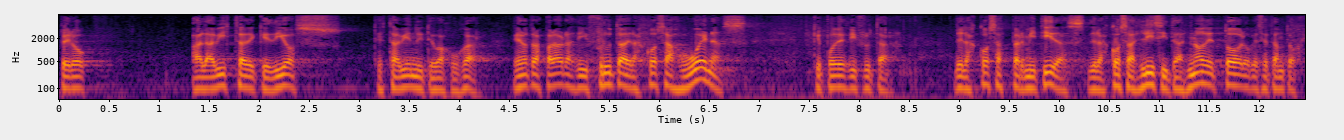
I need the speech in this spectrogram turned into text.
pero a la vista de que Dios te está viendo y te va a juzgar. En otras palabras, disfruta de las cosas buenas que podés disfrutar de las cosas permitidas, de las cosas lícitas, no de todo lo que se te antoje.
